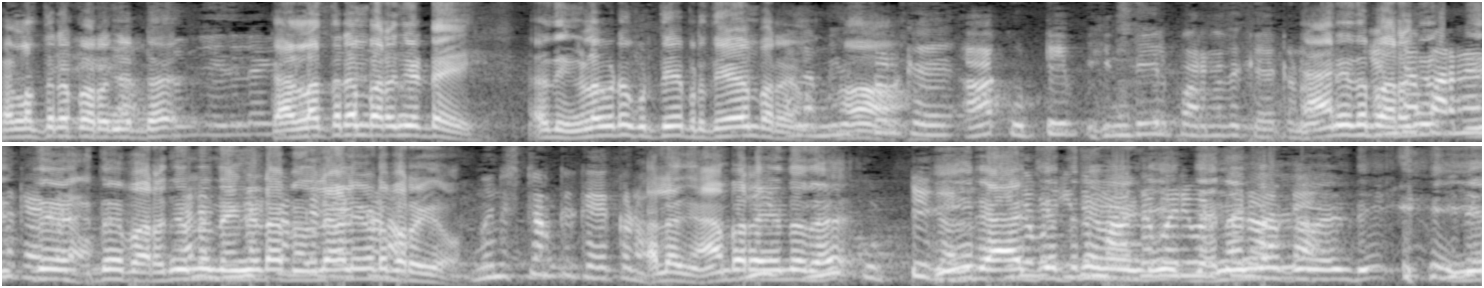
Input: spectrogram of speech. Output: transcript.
കള്ളത്തരം പറഞ്ഞിട്ട് കള്ളത്തരം പറഞ്ഞിട്ടേ അത് നിങ്ങളവിടെ കുട്ടിയെ പ്രത്യേകം പറയണം. ആ മിനിസ്റ്റർക്ക് ആ കുട്ടി ഹിന്ദിയിൽ പറഞ്ഞത് കേൾക്കണം. ഞാനിത് പറഞ്ഞു ഇത്. ഇത് പറഞ്ഞത് നിങ്ങളുടെ മുതലാളിയോട്. പറയോ? മിനിസ്റ്റർക്ക് കേൾക്കണം. അല്ല ഞാൻ പറയുന്നത് ഈ രാജ്യത്തിന് വേണ്ടി. ജനങ്ങൾക്ക് വേണ്ടി ഈ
